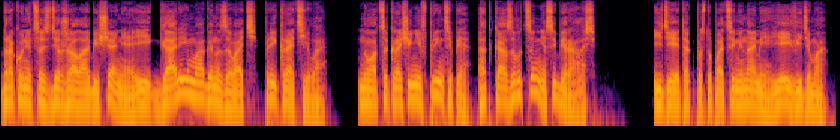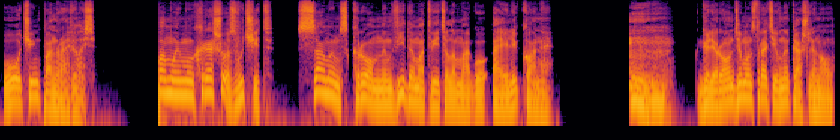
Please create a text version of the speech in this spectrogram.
Драконица сдержала обещание и Галей мага называть прекратила. Но от сокращений в принципе отказываться не собиралась. Идея так поступать с именами ей, видимо, очень понравилась. «По-моему, хорошо звучит», — с самым скромным видом ответила магу Айли Коне. Галерон демонстративно кашлянул.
